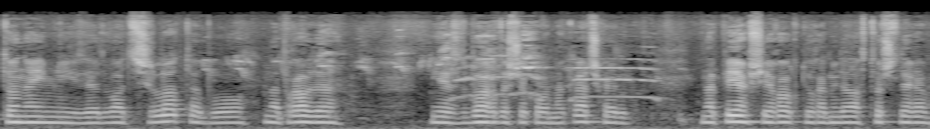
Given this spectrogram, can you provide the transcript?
to najmniej ze 2-3 lata, bo naprawdę jest bardzo szykowna kaczka. Na pierwszy rok, która mi dała 104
